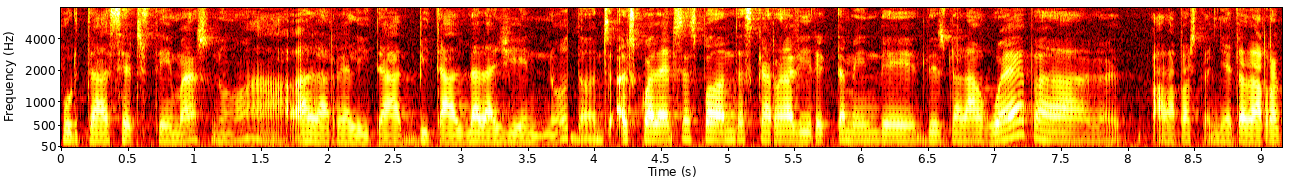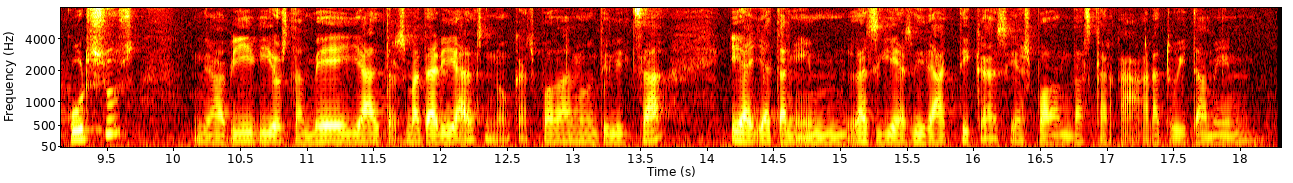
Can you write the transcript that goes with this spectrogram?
portar certs temes no, a, a la realitat vital de la gent. No? Doncs els quaderns es poden descarregar directament de, des de la web a, a la pestanyeta de recursos hi ha vídeos també, hi ha altres materials no, que es poden utilitzar i allà tenim les guies didàctiques i es poden descarregar gratuïtament.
